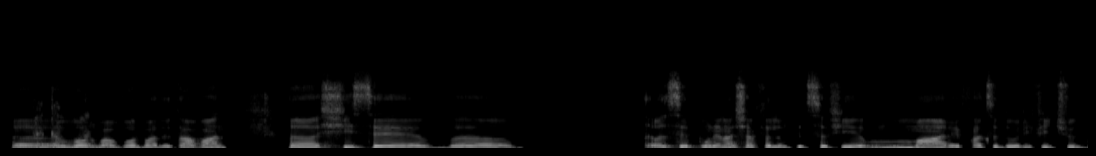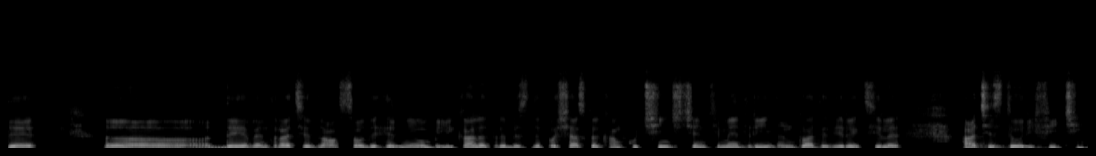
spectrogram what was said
Pe uh, tavan. vorba, vorba de tavan uh, și se, uh, se pune în așa fel încât să fie mare față de orificiu de, uh, de eventrație sau de hernie umbilicală, trebuie să depășească cam cu 5 cm în toate direcțiile aceste orificii.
